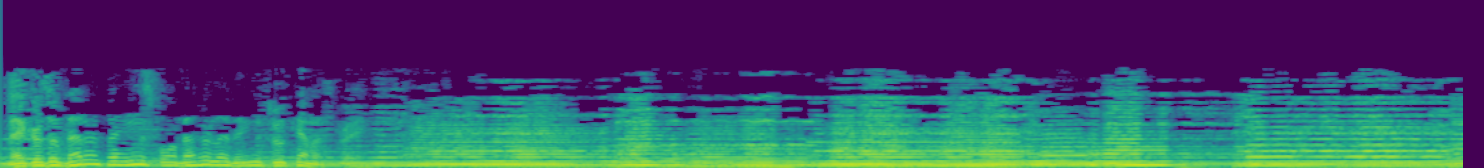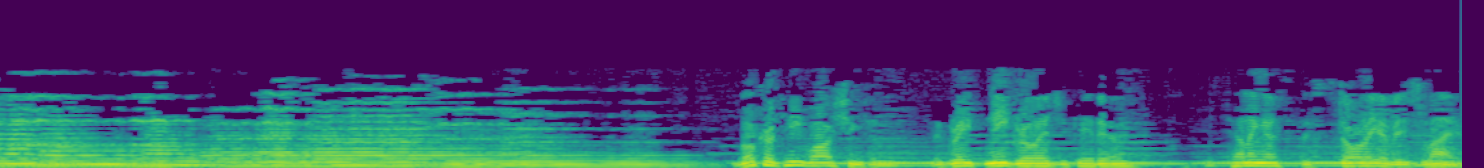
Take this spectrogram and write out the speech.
makers of better things for better living through chemistry. Booker T. Washington, the great Negro educator, telling us the story of his life.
